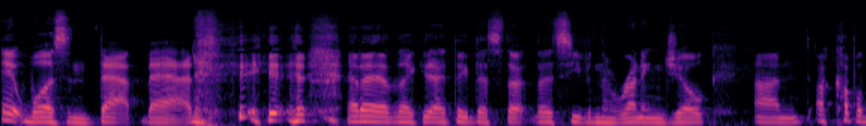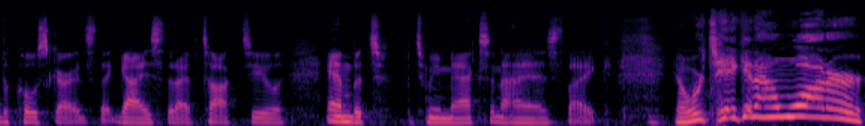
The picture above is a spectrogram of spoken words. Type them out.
it wasn't that bad, and I like I think that's the, that's even the running joke on a couple of the Coast Guards that guys that I've talked to, and bet- between Max and I is like, you know, we're taking on water,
